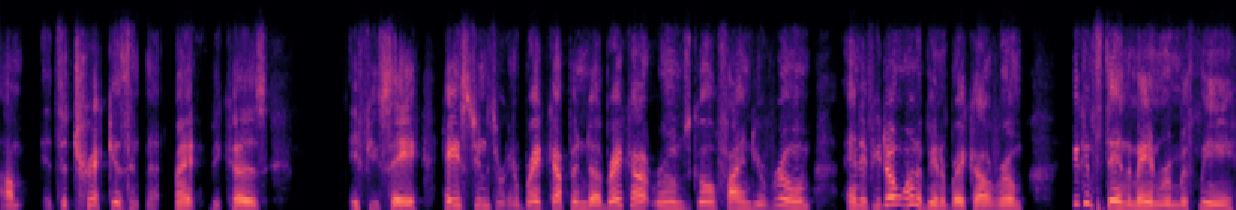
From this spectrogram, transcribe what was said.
Um, it's a trick, isn't it? Right? Because if you say, hey, students, we're going to break up into breakout rooms, go find your room. And if you don't want to be in a breakout room, you can stay in the main room with me.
